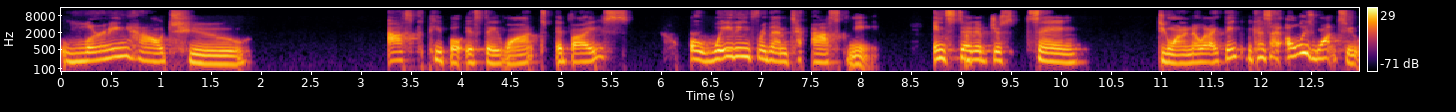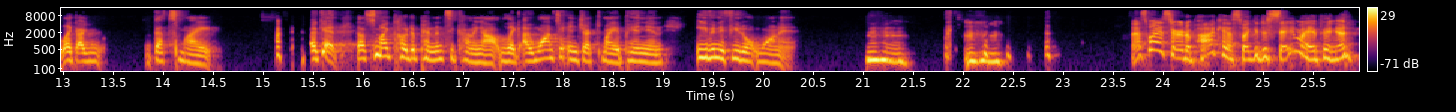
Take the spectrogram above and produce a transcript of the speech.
learning how to ask people if they want advice or waiting for them to ask me instead of just saying, do you want to know what I think? Because I always want to, like, I, that's my, again, that's my codependency coming out. Like, I want to inject my opinion, even if you don't want it. Mm-hmm. Mm-hmm. That's why I started a podcast so I could just say my opinion.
